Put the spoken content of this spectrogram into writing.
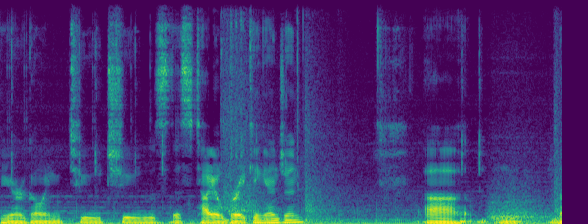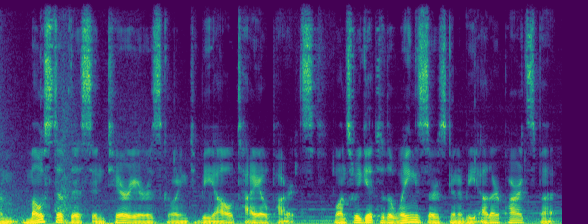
we are going to choose this Taiyo braking engine. Uh, the, most of this interior is going to be all Taiyo parts. Once we get to the wings, there's going to be other parts, but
